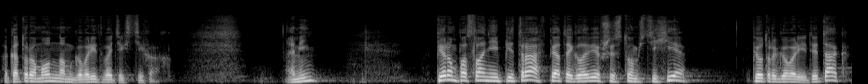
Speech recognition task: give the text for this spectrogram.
о котором он нам говорит в этих стихах. Аминь. В первом послании Петра, в пятой главе, в шестом стихе, Петр говорит, «Итак,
